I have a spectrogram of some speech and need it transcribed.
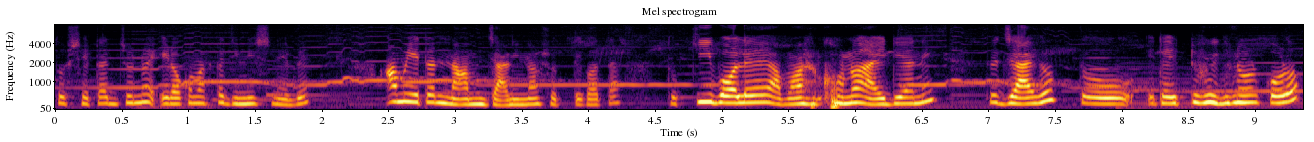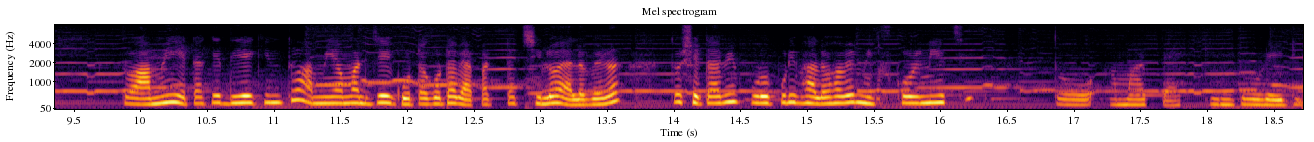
তো সেটার জন্য এরকম একটা জিনিস নেবে। আমি এটার নাম জানি না সত্যি কথা, তো কি বলে আমার কোনো আইডিয়া নেই। তো যাই হোক, তো এটা একটু ইগনোর করো। তো আমি এটাকে দিয়ে কিন্তু আমি আমার যে গোটা গোটা ব্যাপারটা ছিল অ্যালোভেরার, তো সেটা আমি পুরোপুরি ভালোভাবে মিক্স করে নিয়েছি। তো আমার প্যাক কিন্তু রেডি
